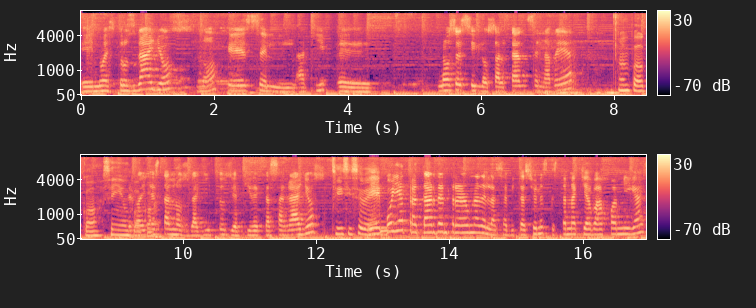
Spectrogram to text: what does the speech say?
eh, nuestros gallos, ¿no? Que es el aquí, eh, no sé si los alcancen a ver, Un poco, sí, un pero poco. ahí están los gallitos de aquí de Casa Gallos. Sí, sí se ve. Eh, voy a tratar de entrar a una de las habitaciones que están aquí abajo, amigas,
